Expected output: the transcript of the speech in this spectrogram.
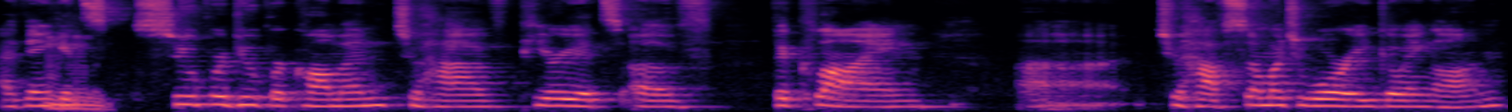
I think mm-hmm. it's super duper common to have periods of decline, uh, to have so much worry going on.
